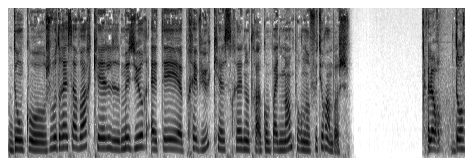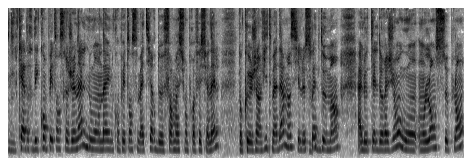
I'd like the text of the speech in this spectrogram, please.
Donc, oh, je voudrais savoir quelles mesures étaient prévues, quel serait notre accompagnement pour nos futures embauches. Alors, dans le cadre des compétences régionales, nous, on a une compétence en matière de formation professionnelle. Donc, euh, j'invite madame, hein, si elle le souhaite, demain à l'hôtel de région où on, lance ce plan.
